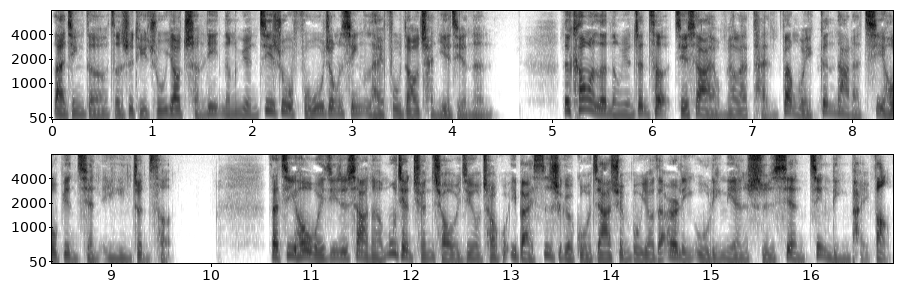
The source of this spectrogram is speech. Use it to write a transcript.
赖清德则是提出要成立能源技术服务中心来辅导产业节能。那看完了能源政策，接下来我们要来谈范围更大的气候变迁因应政策。在气候危机之下呢，目前全球已经有超过一百四十个国家宣布要在二零五零年实现净零排放。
